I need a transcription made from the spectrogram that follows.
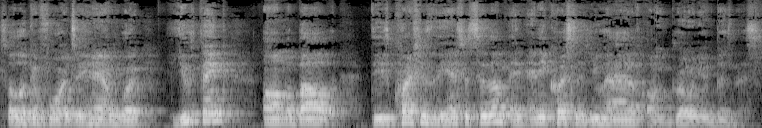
So, looking forward to hearing what you think um, about these questions and the answers to them, and any questions you have on growing your business.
